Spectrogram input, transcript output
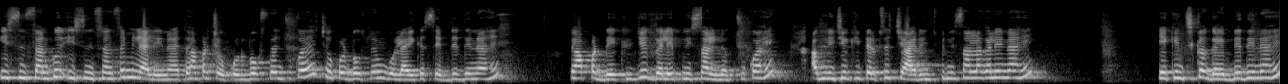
इस इंसान को इस इंसान से मिला लेना है। तो यहाँ पर चौकोट बॉक्स बन चुका है। चौकोट बॉक्स में गोलाई का शेप दे देना है। तो यहाँ पर देख लीजिए, गले पे निशान लग चुका है। अब नीचे की तरफ़ से चार इंच पे निशान लगा लेना है। एक इंच का गैप दे देना है।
